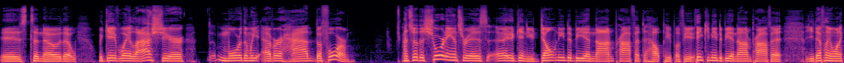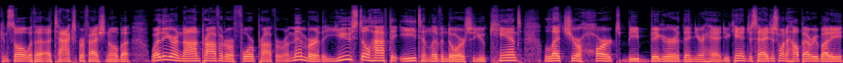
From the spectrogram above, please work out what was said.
is to know that we gave away last year more than we ever had before. And so the short answer is uh, again, you don't need to be a nonprofit to help people. If you think you need to be a nonprofit, you definitely want to consult with a, a tax professional. But whether you're a nonprofit or a for profit, remember that you still have to eat and live indoors. So you can't let your heart be bigger than your head. You can't just say, I just want to help everybody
